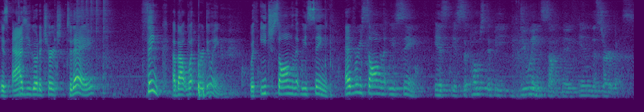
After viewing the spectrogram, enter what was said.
is as you go to church today, think about what we're doing with each song that we sing, every song that we sing is, is supposed to be doing something in the service.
